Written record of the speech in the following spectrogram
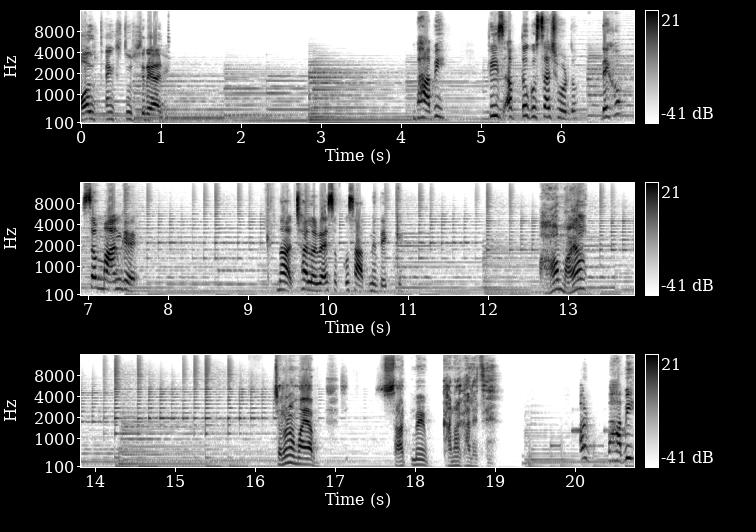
All thanks to Shreya ji भाभी प्लीज़ अब तो गुस्सा छोड़ दो। देखो सब मान गए। कितना अच्छा लग रहा है सबको साथ में देख के। हाँ माया। चलो ना माया साथ में खाना खा लेते हैं। और भाभी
